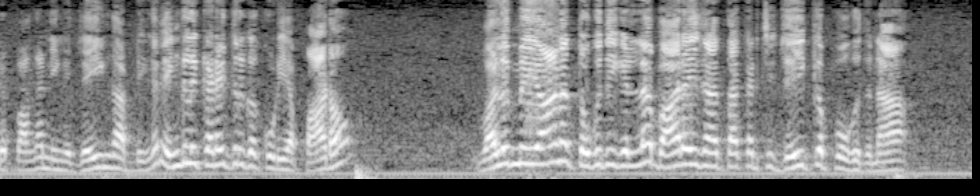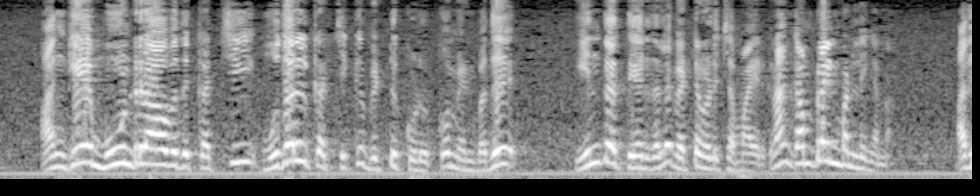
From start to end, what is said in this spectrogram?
இருப்பாங்க நீங்க ஜெயிங்க அப்படிங்கிற எங்களுக்கு கிடைத்திருக்கக்கூடிய பாடம். வலிமையான தொகுதிகளில் பாரதிய ஜனதா கட்சி ஜெயிக்க போகுதுன்னா அங்கே மூன்றாவது கட்சி முதல் கட்சிக்கு விட்டு கொடுக்கும் என்பது இந்த தேர்தலில் வெட்ட வெளிச்சமாயிருக்கு நான் கம்ப்ளைண்ட் பண்ணலீங்கண்ணா. அது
